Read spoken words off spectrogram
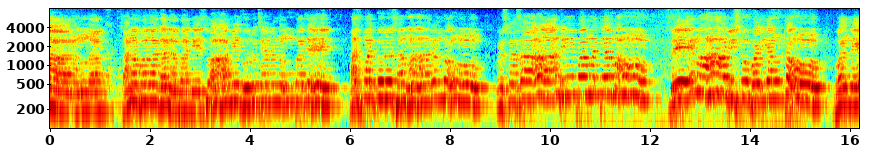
ఆనంద గణపతి స్వామి గురు చరణం భజే. అస్మద్గురు సమారంభం కృష్ణ సాధీప మధ్యమం. శ్రీ మహావిష్ణు పర్యంతం వందే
